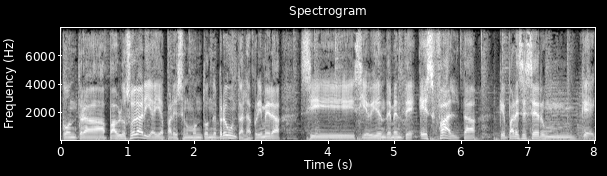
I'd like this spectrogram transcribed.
contra Pablo Solari. Ahí aparecen un montón de preguntas. La primera, si, si evidentemente es falta, que parece ser un. que,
